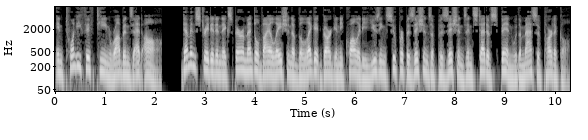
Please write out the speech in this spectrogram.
In 2015 Robens et al demonstrated an experimental violation of the Leggett-Garg inequality using superpositions of positions instead of spin with a massive particle.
